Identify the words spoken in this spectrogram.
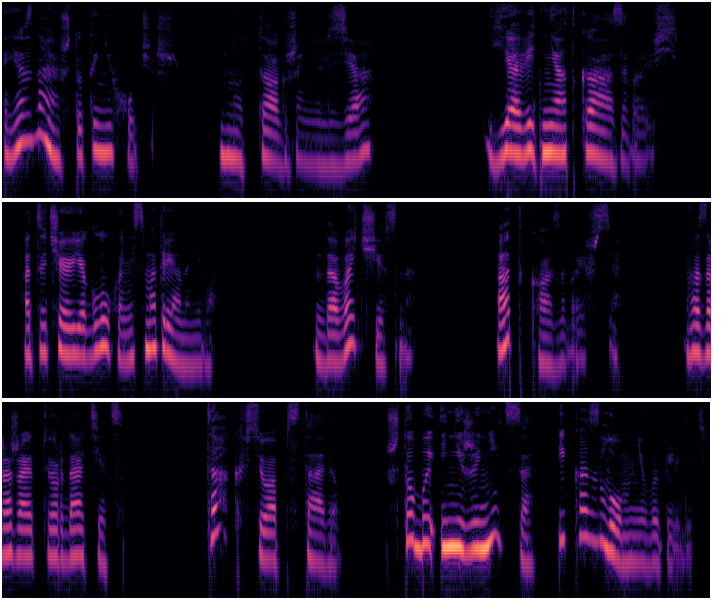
я знаю, что ты не хочешь, но так же нельзя». «Я ведь не отказываюсь», — отвечаю я глухо, несмотря на него. «Давай честно. Отказываешься», — возражает твердо отец. «Так все обставил, чтобы и не жениться, и козлом не выглядеть.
